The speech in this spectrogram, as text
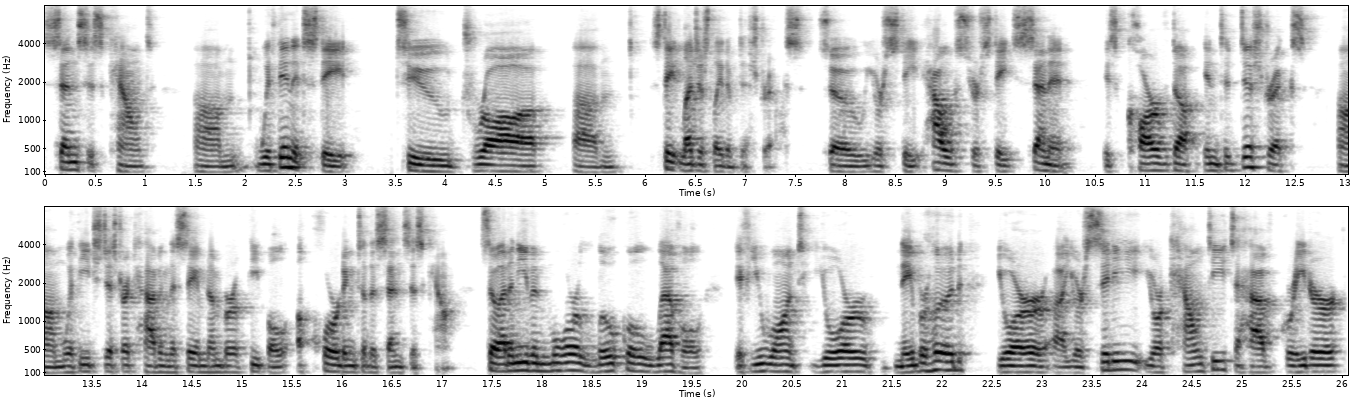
census count um, within its state to draw um, state legislative districts. So your state house, your state senate is carved up into districts, um, with each district having the same number of people according to the census count. So at an even more local level, if you want your neighborhood, your uh, your city, your county to have greater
